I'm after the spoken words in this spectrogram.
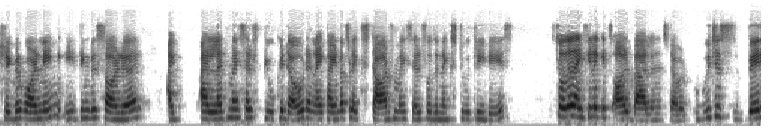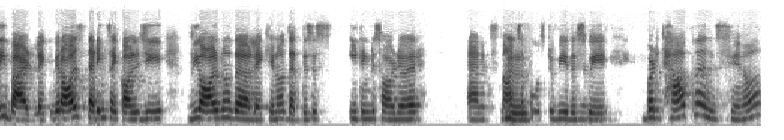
trigger warning, eating disorder. I I let myself puke it out and I kind of like starve myself for the next two three days so that I feel like it's all balanced out, which is very bad. Like we're all studying psychology. We all know the like you know that this is eating disorder, and it's not Hmm. supposed to be this Yeah. way, but it happens. You know.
